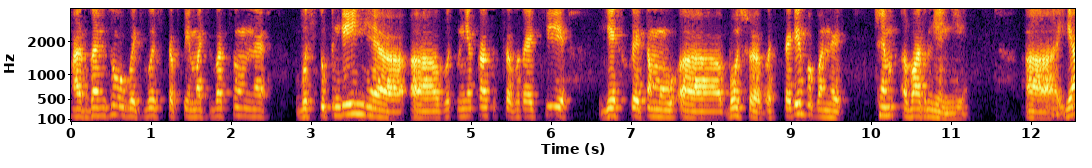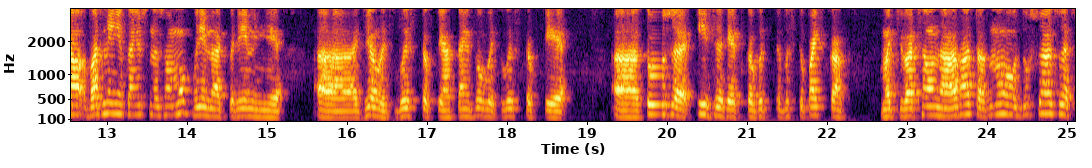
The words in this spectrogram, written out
организовывать выставки, мотивационные выступления, э, вот мне кажется, в России есть к этому э, больше востребованность, чем в Армении. Э, я в Армении, конечно же, мог время от времени Э, делать выставки, организовывать выставки, э, тоже изредка выступать как мотивационный оратор, но душа же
